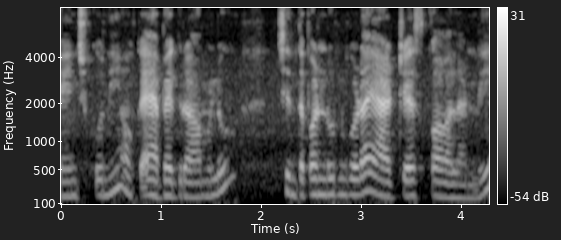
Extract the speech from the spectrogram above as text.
వేయించుకొని ఒక యాభై గ్రాములు చింతపండును కూడా యాడ్ చేసుకోవాలండి.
